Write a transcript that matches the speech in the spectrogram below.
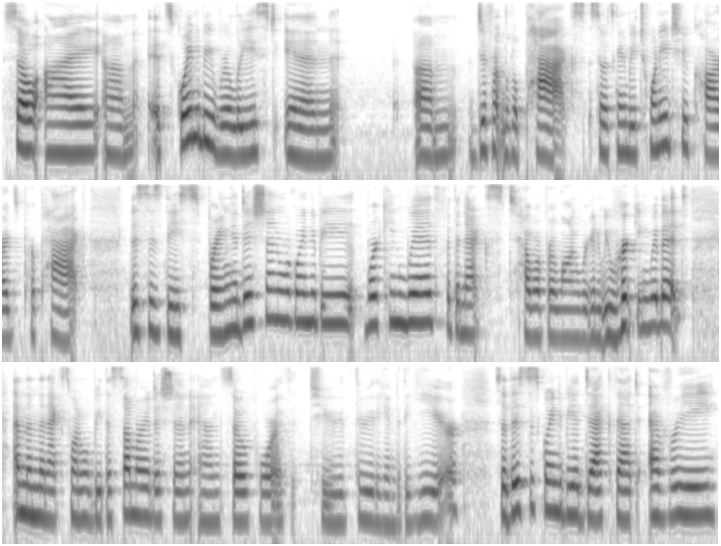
So I, um, it's going to be released in um, different little packs. So it's going to be 22 cards per pack. This is the spring edition we're going to be working with for the next however long we're going to be working with it. And then the next one will be the summer edition and so forth to through the end of the year. So this is going to be a deck that every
